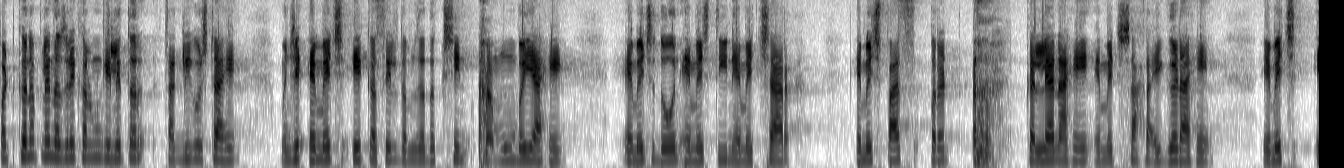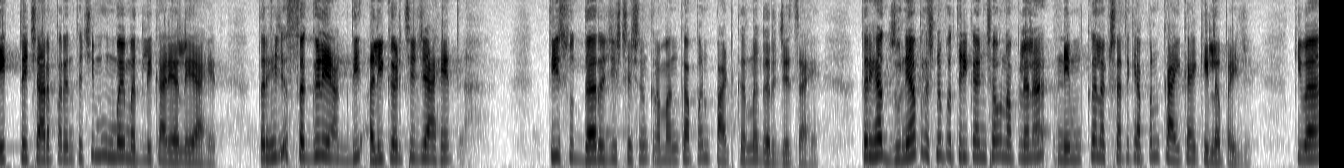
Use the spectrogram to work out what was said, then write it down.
पटकन आपल्या नजरेखालून गेले तर चांगली गोष्ट आहे. म्हणजे एम एच एक असेल समजा दक्षिण मुंबई आहे एम एच दोन एम एच तीन एम एच चार एम एच पाच परत कल्याण आहे एम एच सहा रायगड आहे एम एच एक ते चारपर्यंतची मुंबईमधली कार्यालये आहेत. तर हे जे सगळे अगदी अलीकडचे जे आहेत ती सुद्धा रजिस्ट्रेशन क्रमांक आपण पाठ करणं गरजेचं आहे. तर ह्या जुन्या प्रश्नपत्रिकांच्याहून आपल्याला नेमकं लक्षात आहे की आपण काय काय केलं पाहिजे. किंवा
